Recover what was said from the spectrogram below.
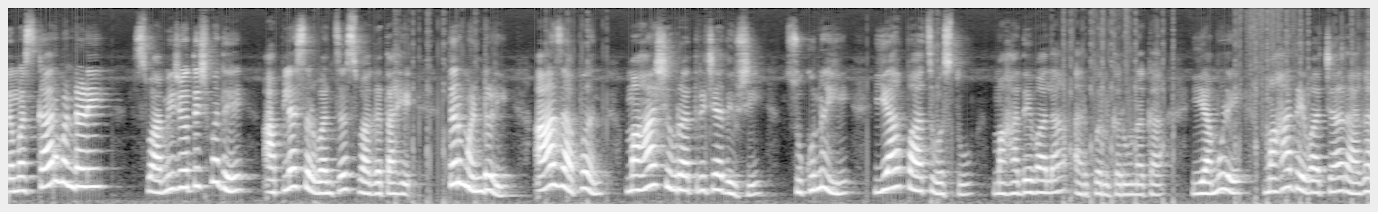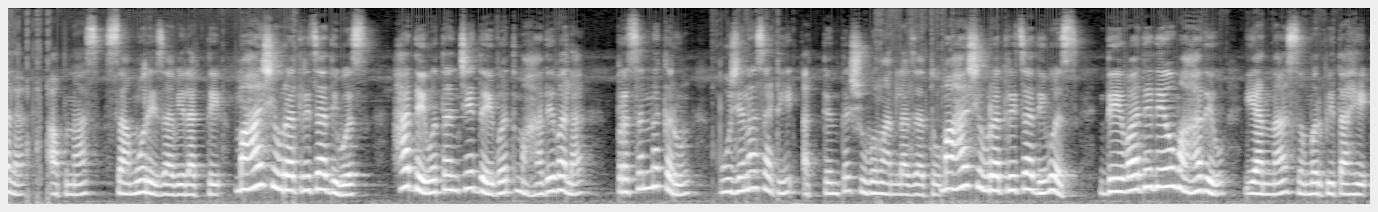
नमस्कार मंडळी. स्वामी ज्योतिषमध्ये आपल्या सर्वांचं स्वागत आहे. तर मंडळी आज आपण महाशिवरात्रीच्या दिवशी चुकूनही या पाच वस्तू महादेवाला अर्पण करू नका. यामुळे महादेवाच्या रागाला आपणास सामोरे जावे लागते. महाशिवरात्रीचा दिवस हा देवतांचे दैवत महादेवाला प्रसन्न करून पूजनासाठी अत्यंत शुभ मानला जातो. महाशिवरात्रीचा दिवस देवादिदेव महादेव यांना समर्पित आहे.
